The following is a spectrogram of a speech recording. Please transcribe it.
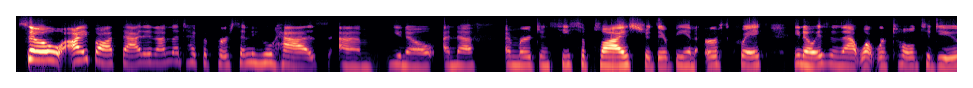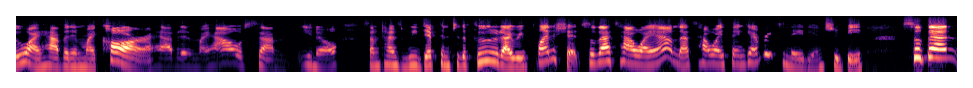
So I bought that, and I'm the type of person who has, um, you know, enough emergency supplies should there be an earthquake you know isn't that what we're told to do? I have it in my car i have it in my house um you know sometimes we dip into the food i replenish it. So that's how i am that's how i think every canadian should be. So then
